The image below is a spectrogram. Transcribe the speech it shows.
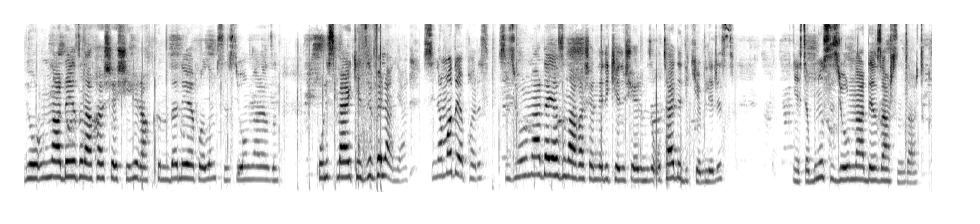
yorumlarda yazın arkadaşlar şehir hakkında ne yapalım siz yorumlar yazın. Polis merkezi falan yani. Sinema da yaparız. Siz yorumlarda yazın arkadaşlar ne dikelim şehrimize. Otel de dikebiliriz. Neyse bunu siz yorumlarda yazarsınız artık.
